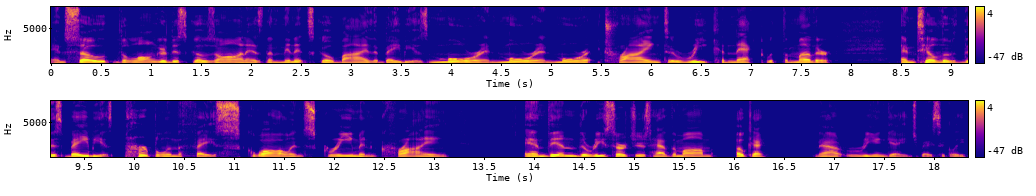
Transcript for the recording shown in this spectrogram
And so the longer this goes on, as the minutes go by, the baby is more and more and more trying to reconnect with the mother until the, this baby is purple in the face, squalling, screaming, crying. And then the researchers have the mom, okay, now re engage basically.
